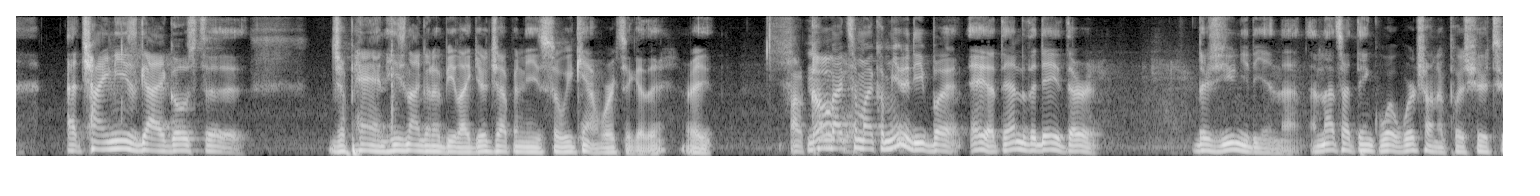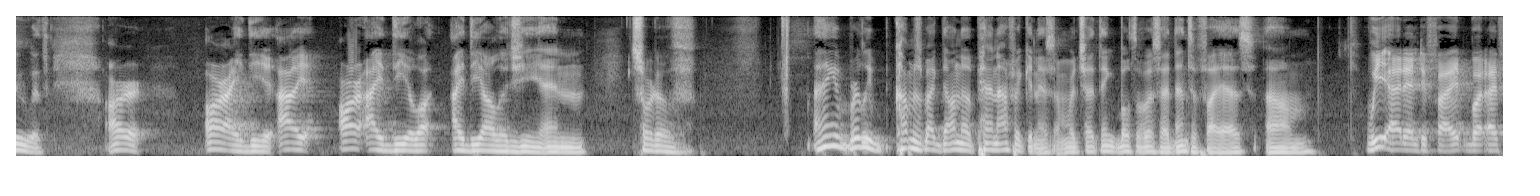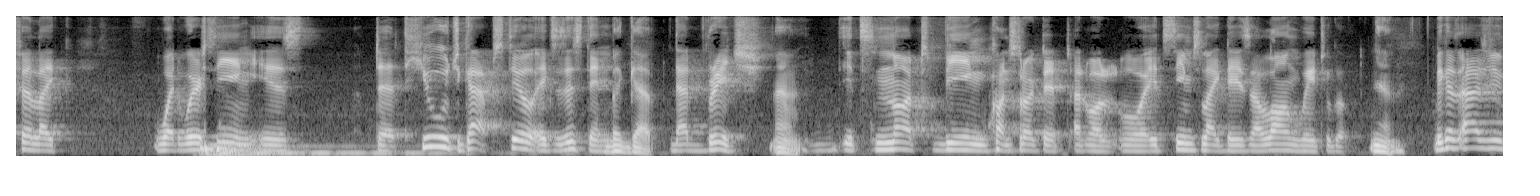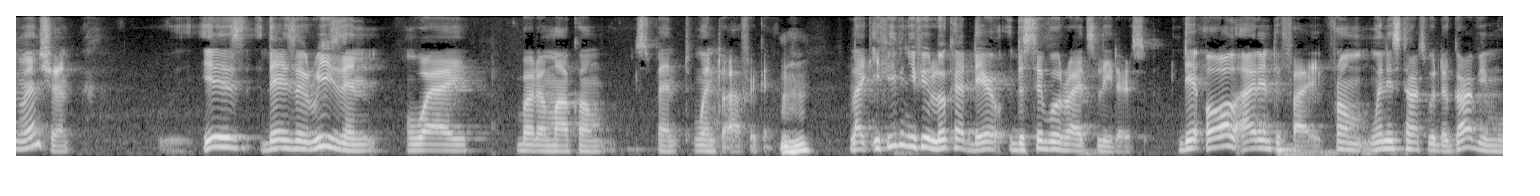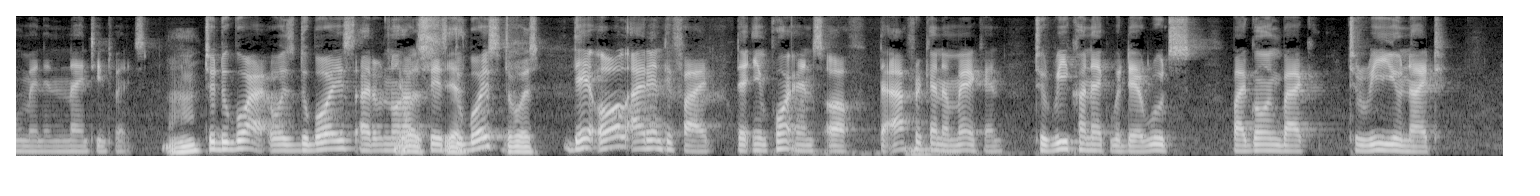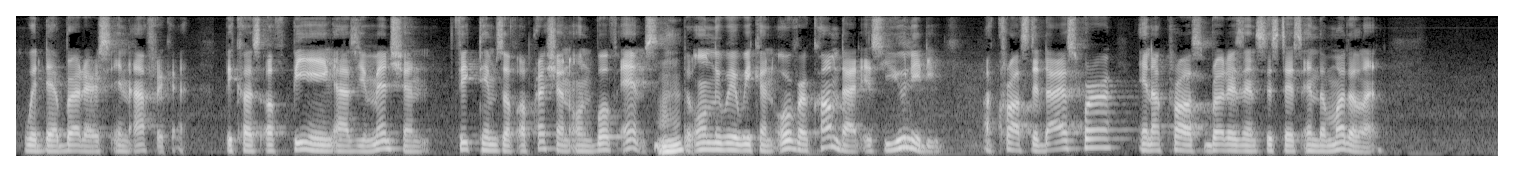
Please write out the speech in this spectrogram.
a Chinese guy goes to Japan, he's not gonna be like, "You're Japanese, so we can't work together," right? I'll come back to my community, but hey, at the end of the day, there there's unity in that, and that's I think what we're trying to push here too with our our idea, I our ideal ideology and sort of. I think it really comes back down to Pan Africanism, which I think both of us identify as. Um, we identified, but I feel like what we're seeing is that huge gap still existing. big gap. that bridge, Um, it's not being constructed at all, or it seems like there's a long way to go. yeah, Because as you mentioned, it is there's a reason why Brother Malcolm spent went to Africa. Like if even if you look at their the civil rights leaders, they all identify from when it starts with the Garvey movement in the 1920s mm-hmm. to Du Bois. It was Du Bois. I don't know It how was, to say it. yeah. Du Bois Du Bois. they all identified the importance of the African American to reconnect with their roots by going back to reunite with their brothers in Africa because of being, as you mentioned, victims of oppression on both ends. Mm-hmm. The only way we can overcome that is unity across the diaspora and across brothers and sisters in the motherland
